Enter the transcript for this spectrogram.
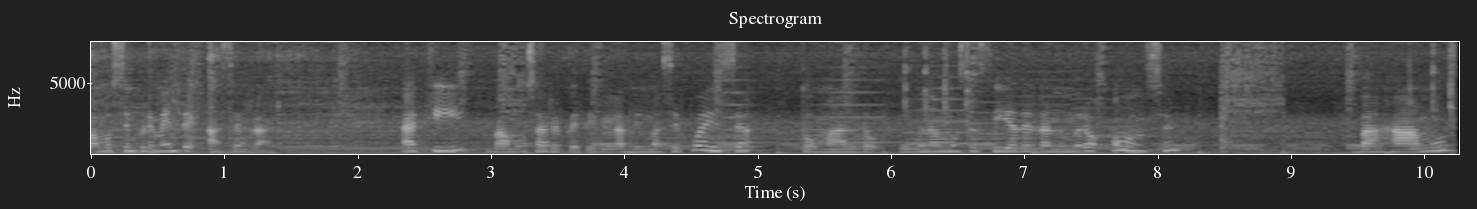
vamos simplemente a cerrar. Aquí vamos a repetir la misma secuencia tomando una mostacilla de la número 11 bajamos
